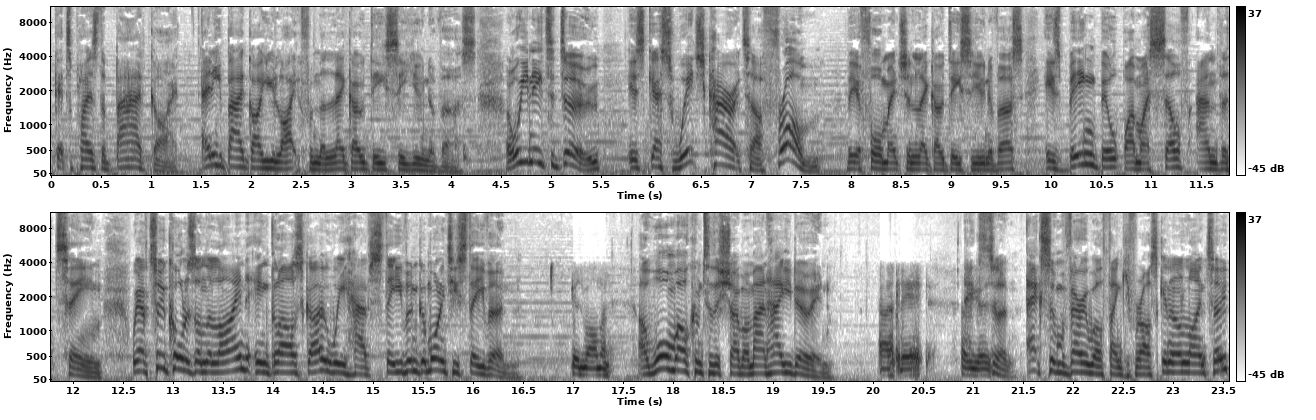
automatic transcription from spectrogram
get to play as the bad guy, any bad guy you like from the Lego DC universe. And all you need to do is guess which character from the aforementioned Lego DC universe is being built by myself and the team. We have two callers on the line in Glasgow. We have Stephen. Good morning to you, Stephen. Good morning. A warm welcome to the show, my man. How you doing? Uh, great. How are you guys? Excellent. Excellent. Very well. Thank you for asking. And online too.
